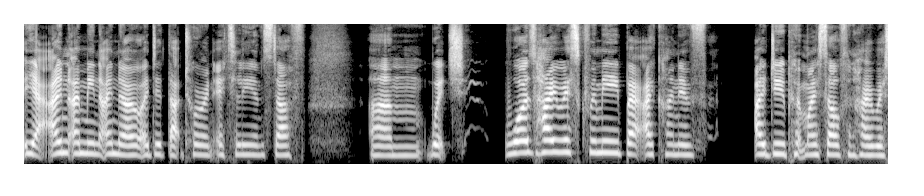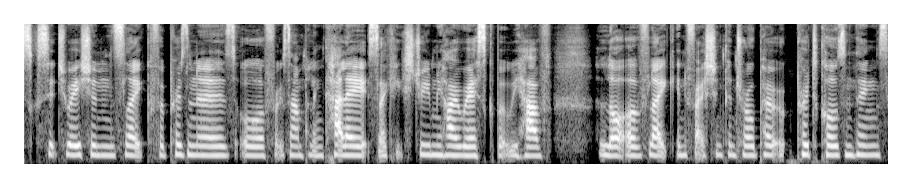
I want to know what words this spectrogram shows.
yeah I, I mean i know i did that tour in italy and stuff um which was high risk for me but i kind of I do put myself in high risk situations, like for prisoners, or for example, in Calais, it's like extremely high risk, but we have a lot of like infection control po- protocols and things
